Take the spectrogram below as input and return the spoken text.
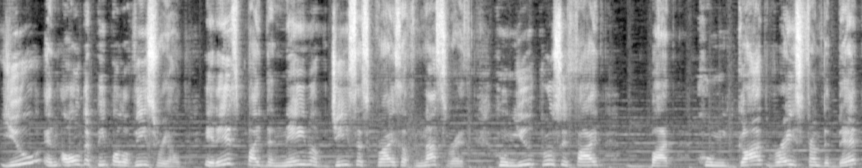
you and all the people of Israel, it is by the name of Jesus Christ of Nazareth, whom you crucified, but whom God raised from the dead,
